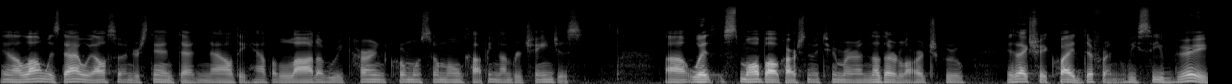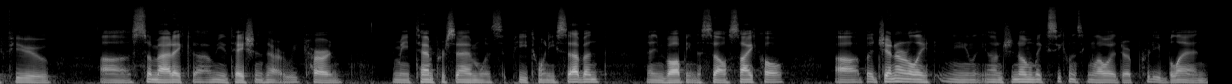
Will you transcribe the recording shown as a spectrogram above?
And along with that, we also understand that now they have a lot of recurrent chromosomal copy number changes uh, with small bowel carcinoma tumor, another large group, is actually quite different. We see very few uh, somatic uh, mutations that are recurrent. I mean, 10% was P27 involving the cell cycle. Uh, but generally, you know, on genomic sequencing level, they're pretty bland.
